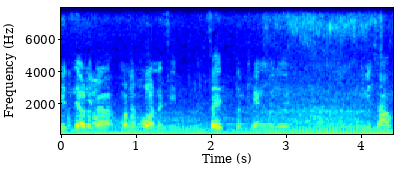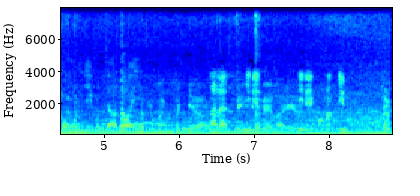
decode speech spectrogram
เฮ็ดแล้วแล้วก็มันมันห่อนนักสิใส่น้ำแข็งไปเลยพรุ่งนี้เช้ามาอุ่นดีมันจะอร่อยนั่นแหละที่เด็ดที่เด็ดของน้ำจิ้ม มัน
